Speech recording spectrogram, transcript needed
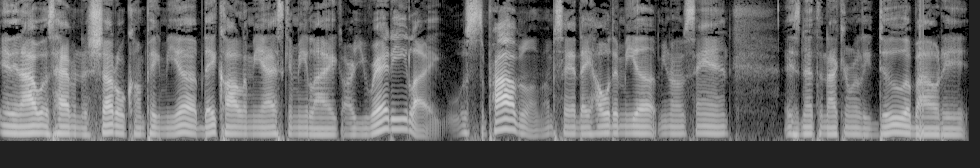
And then I was having the shuttle come pick me up. They calling me, asking me like, "Are you ready? Like, what's the problem?" I'm saying they holding me up. You know what I'm saying? There's nothing I can really do about it.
